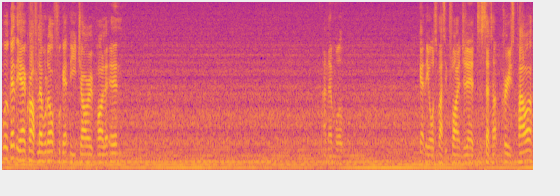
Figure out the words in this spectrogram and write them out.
We'll get the aircraft leveled off, we'll get the gyro pilot in. Then we'll get the automatic flight engineer to set up cruise power.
